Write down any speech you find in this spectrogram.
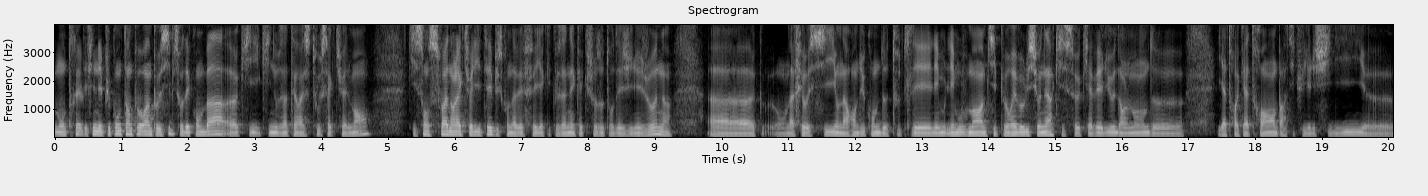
montrer les films les plus contemporains possibles sur des combats qui nous intéressent tous actuellement qui sont soit dans l'actualité, puisqu'on avait fait il y a quelques années quelque chose autour des Gilets jaunes. Euh, on a fait aussi, on a rendu compte de toutes les, les, les, mouvements un petit peu révolutionnaires qui, se, qui avaient lieu dans le monde euh, il y a 3-4 ans, en particulier le Chili. Euh,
